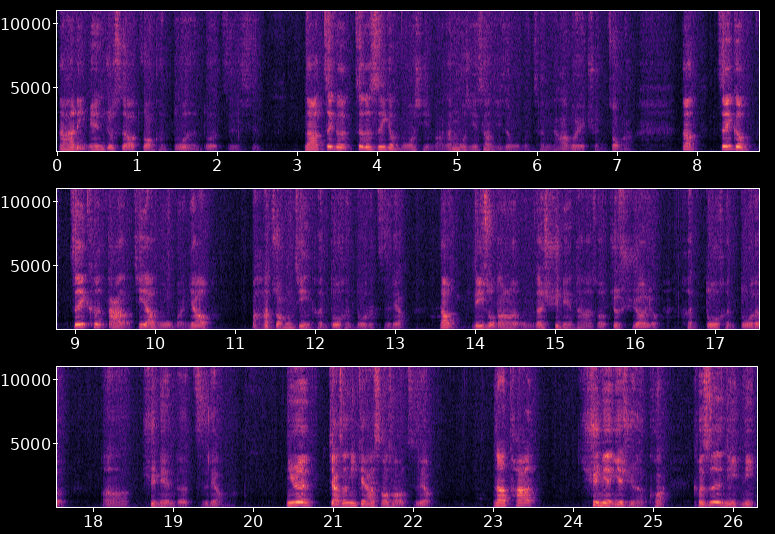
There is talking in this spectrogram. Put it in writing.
那它里面就是要装很多很多的知识。那这个这个是一个模型嘛？那模型上其实我们称它为权重啊。那这个这一颗大脑，既然我们要把它装进很多很多的资料，那理所当然我们在训练它的时候就需要有很多很多的呃训练的资料嘛。因为假设你给他少少的资料，那他训练也许很快，可是你你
